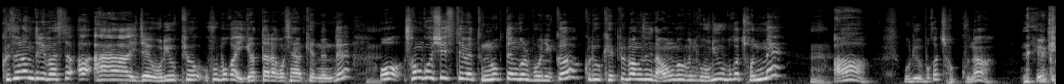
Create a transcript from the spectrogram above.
그 사람들이 봤을 때 아, 아, 이제 우리 후보, 후보가 이겼다라고 생각했는데 음. 어 선거 시스템에 등록된 걸 보니까 그리고 개표 방송에 나온 걸 보니까 우리 후보가 졌네. 음. 아 우리 후보가 졌구나. 네. 이렇게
